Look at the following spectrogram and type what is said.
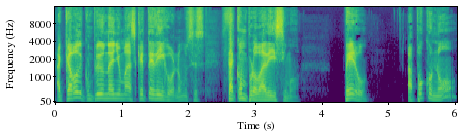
Acabo de cumplir un año más, ¿qué te digo? No? Pues está comprobadísimo. Pero, ¿a poco no?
